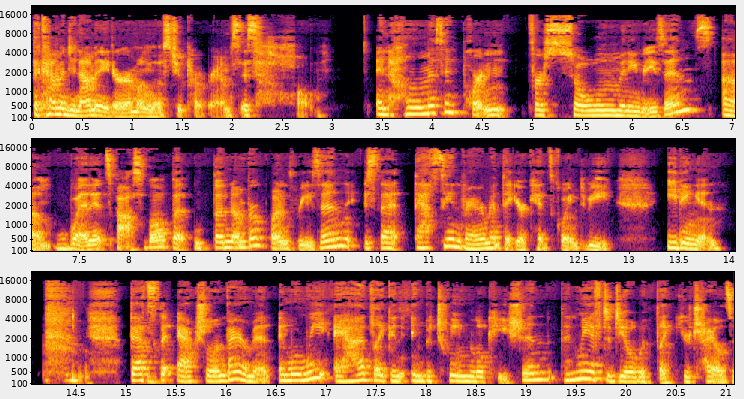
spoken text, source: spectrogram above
the common denominator among those two programs is home. And home is important for so many reasons um, when it's possible. But the number one reason is that that's the environment that your kid's going to be eating in. that's the actual environment. And when we add like an in between location, then we have to deal with like your child's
